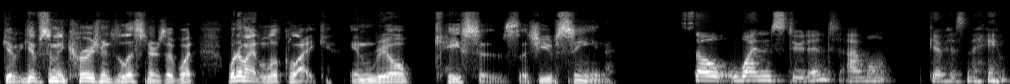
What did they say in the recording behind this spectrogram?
Give give some encouragement to listeners of what what it might look like in real cases that you've seen. So one student, I won't give his name,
